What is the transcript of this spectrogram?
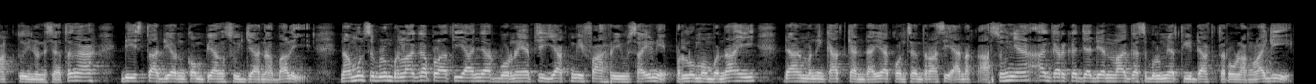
waktu Indonesia Tengah di Stadion Kompiang Sujana Bali. Namun sebelum berlaga pelatih anyar Borneo FC yakni Fahri Husaini perlu membenahi dan meningkatkan daya konsentrasi anak anak asuhnya agar kejadian laga sebelumnya tidak terulang lagi.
